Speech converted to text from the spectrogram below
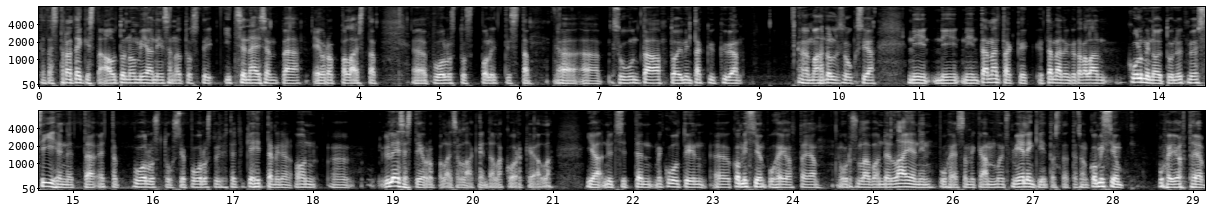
tätä strategista autonomiaa niin sanotusti itsenäisempää eurooppalaista puolustuspoliittista suuntaa, toimintakykyä, mahdollisuuksia, niin, niin, niin tämän takia, tämä niin tavallaan kulminoituu nyt myös siihen, että, että puolustus ja puolustusyhteistyön kehittäminen on yleisesti eurooppalaisella agendalla korkealla. Ja nyt sitten me kuultiin komission puheenjohtaja Ursula von der Leyenin puheessa, mikä on myös mielenkiintoista, että se on komission puheenjohtajan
